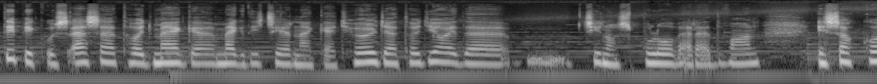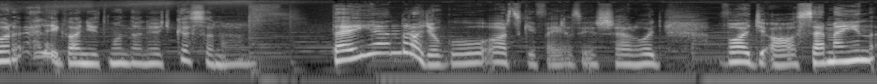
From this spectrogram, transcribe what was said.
tipikus eset, hogy meg, megdicsérnek egy hölgyet, hogy jaj, de csinos pulóvered van, és akkor elég annyit mondani, hogy köszönöm de ilyen ragyogó arckifejezéssel, hogy vagy a szemein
